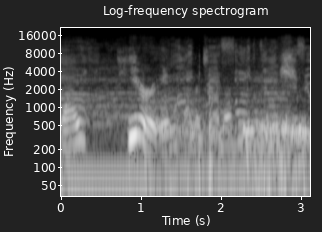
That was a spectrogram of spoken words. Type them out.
right here in Panagrama Village.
